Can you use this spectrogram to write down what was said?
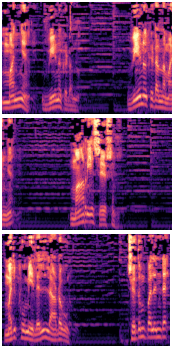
മഞ്ഞ് വീണുകിടന്നു വീണുകിടന്ന മഞ്ഞ് മാറിയ ശേഷം മരുഭൂമിയിലെല്ലായിടവും ചെതുമ്പലിന്റെ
